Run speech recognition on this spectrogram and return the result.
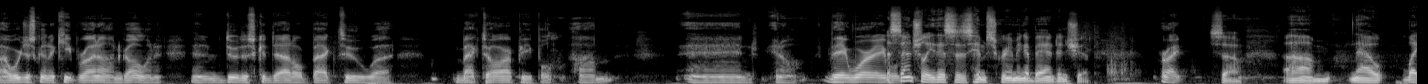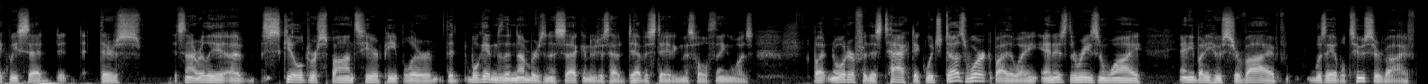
uh, we're just going to keep right on going and do the skedaddle back to uh, back to our people. Um, and you know they were able, Essentially, this is him screaming abandon ship. right? So um, now, like we said, it, there's it's not really a skilled response here. People are that we'll get into the numbers in a second of just how devastating this whole thing was. But in order for this tactic, which does work by the way, and is the reason why anybody who survived was able to survive,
